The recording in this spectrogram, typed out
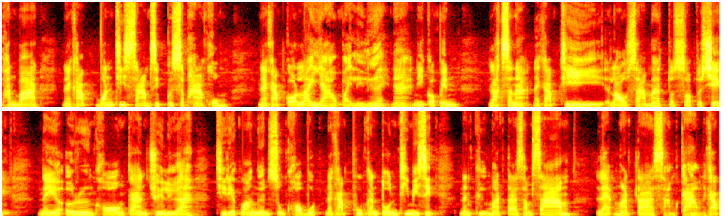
1,000 บาทนะครับวันที่ 30 พฤษภาคมนะครับก็ไล่ยาวไปเรื่อยๆนะนี่ก็เป็นลักษณะนะครับที่เราสามารถตรวจสอบตรวจเช็ค ในเรื่องของการช่วยเหลือที่เรียกว่าเงินสงเคราะห์บุตรนะครับ ผู้กันตนที่มีสิทธิ์ นั่นคือมาตรา 33 และมาตรา 39 นะครับ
